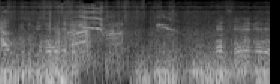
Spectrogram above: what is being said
Hadi bu havada. Al havaya doğru.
